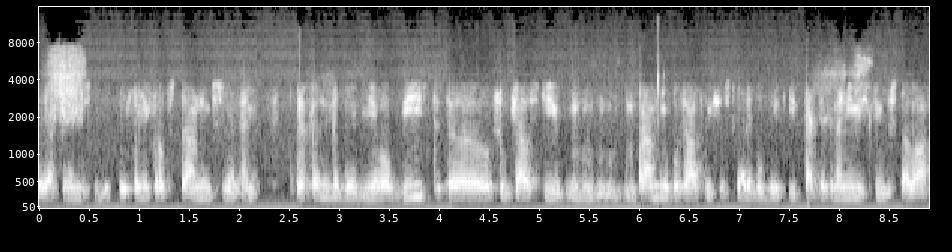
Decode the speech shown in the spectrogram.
Já si nemyslím, že to je úplně krok správným směrem referendum by mělo být uh, součástí um, právního pořádku České republiky, tak, jak na ní myslí ústava,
